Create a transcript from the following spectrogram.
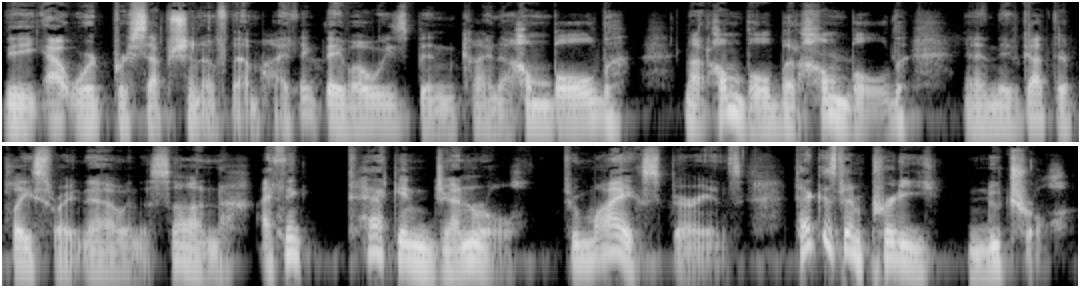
the outward perception of them. I think they've always been kind of humbled, not humble, but humbled, and they've got their place right now in the sun. I think tech in general through my experience, tech has been pretty neutral.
